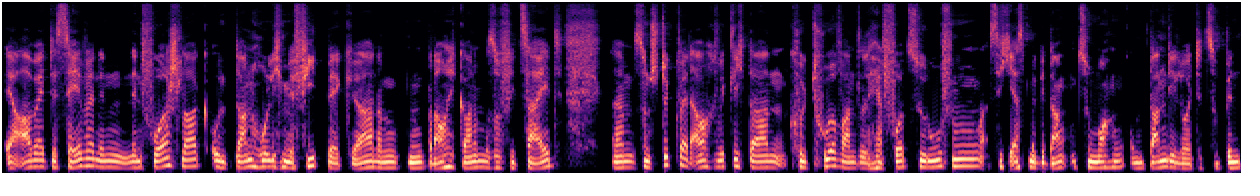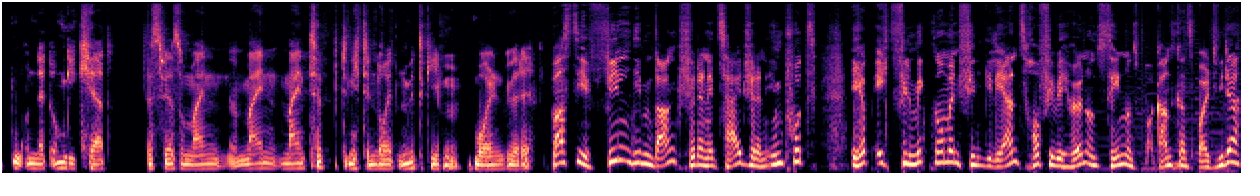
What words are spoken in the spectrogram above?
erarbeite selber einen, einen Vorschlag und dann hole ich mir Feedback. Ja, dann, dann brauche ich gar nicht mehr so viel Zeit. Ähm, so ein Stück weit auch wirklich da einen Kulturwandel hervorzurufen, sich erstmal Gedanken zu machen um dann die Leute zu binden und nicht umgekehrt. Das wäre so mein, mein, mein Tipp, den ich den Leuten mitgeben wollen würde. Basti, vielen lieben Dank für deine Zeit, für deinen Input. Ich habe echt viel mitgenommen, viel gelernt. Hoffe, wir hören uns, sehen uns ganz, ganz bald wieder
